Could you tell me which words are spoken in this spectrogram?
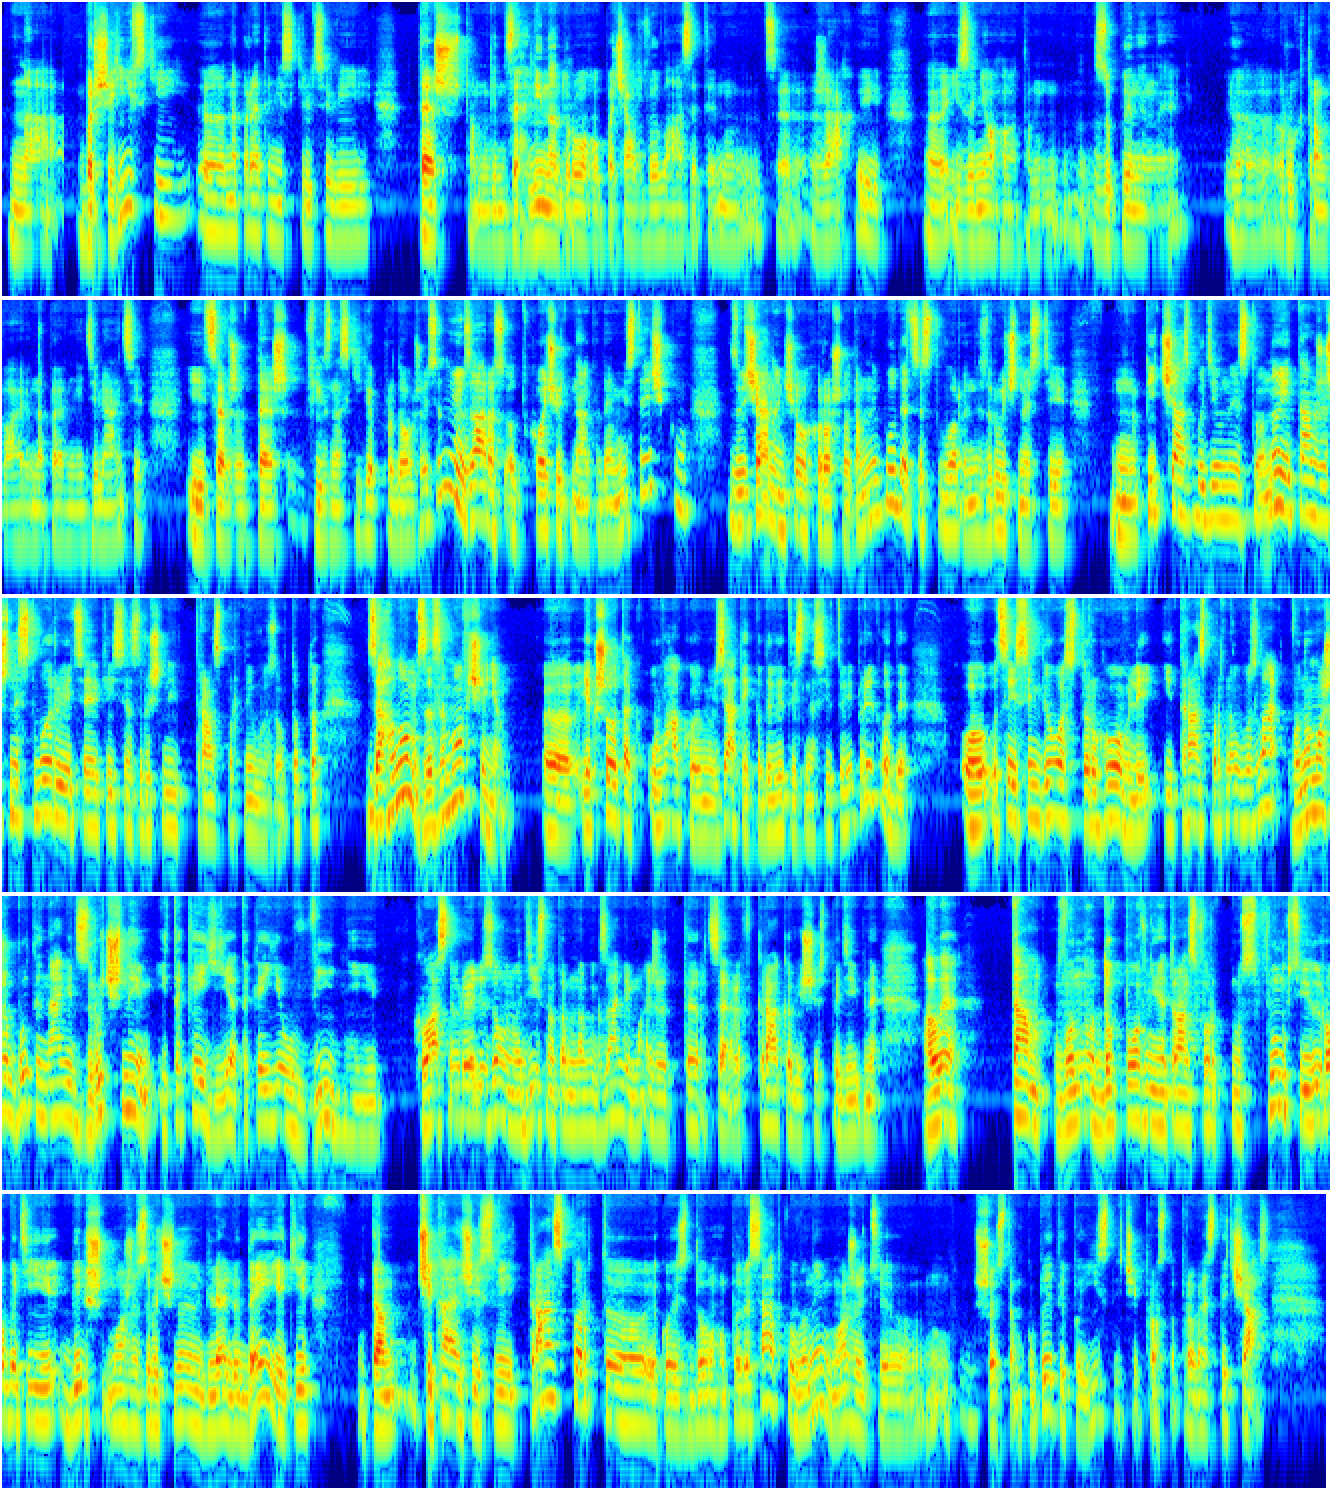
на Борщагівській е, на перетині з. Теж там він взагалі на дорогу почав вилазити. Ну це жах, і, е, і за нього там зупинений рух трамваю на певній ділянці. І це вже теж фіг наскільки продовжується. Ну і зараз от хочуть на академмістечку. Звичайно, нічого хорошого там не буде. Це створені зручності під час будівництва. Ну і там же ж не створюється якийсь зручний транспортний вузол. Тобто, загалом, за замовченням, е, якщо так у вакуумі взяти і подивитись на світові приклади, о, цей симбіоз торговлі і транспортного вузла, воно може бути навіть зручним. І таке є, таке є у Відні. І Класно реалізовано, дійсно там на вокзалі майже ТРЦ, в Кракові щось подібне. Але там воно доповнює транспортну функцію, робить її більш може зручною для людей, які там, чекаючи свій транспорт, е, якусь довгу пересадку, вони можуть е, ну, щось там купити, поїсти чи просто провести час.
